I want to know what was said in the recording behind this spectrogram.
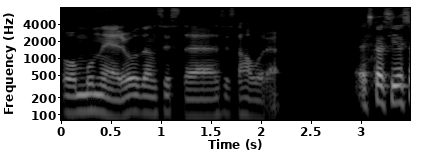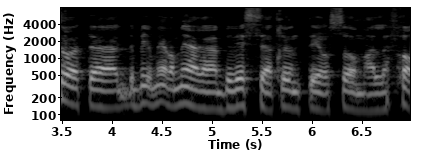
og Monero den siste, siste halvåret. Jeg skal si så at eh, Det blir mer og mer bevissthet rundt det å melde fra.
